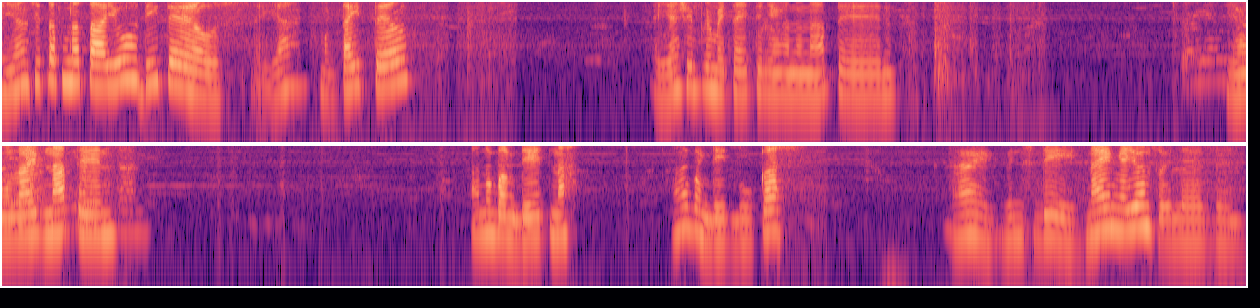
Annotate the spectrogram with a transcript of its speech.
Ayan, set up na tayo, details. Ayan, mag-title. Ayan, syempre may title yung ano natin. Yung live natin. Ano bang date na? Ano bang date bukas? Ay, Wednesday. 9 ngayon, so 11.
